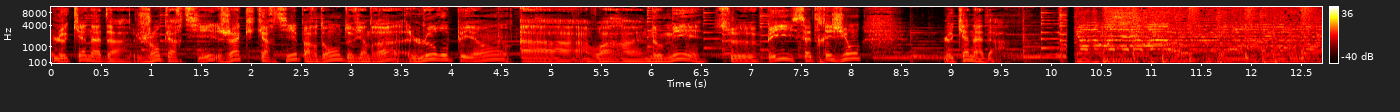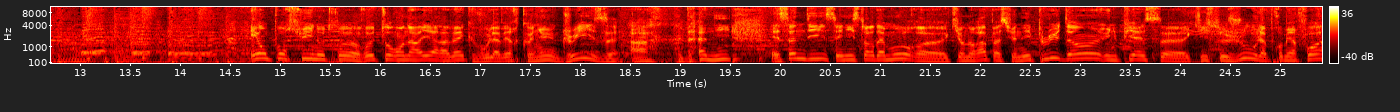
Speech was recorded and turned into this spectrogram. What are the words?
le Canada. Jean Cartier, Jacques Cartier, pardon, deviendra l'Européen à avoir nommé ce pays, cette région, le Canada. Et on poursuit notre retour en arrière avec, vous l'avez reconnu, Grease. Ah, Danny et Sandy, c'est une histoire d'amour euh, qui en aura passionné plus d'un. Une pièce euh, qui se joue la première fois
